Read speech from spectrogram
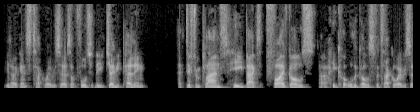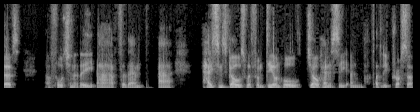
you know against Tackleway reserves. Unfortunately, Jamie Pelling had different plans. He bags five goals. Uh, he got all the goals for Tackleway reserves. Unfortunately uh, for them, uh, Hastings' goals were from Dion Hall, Joel Hennessy, and Dudley Prosser.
